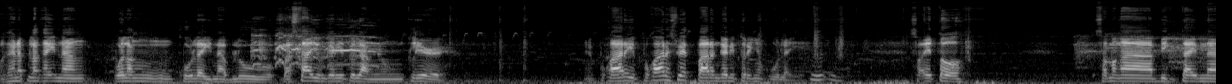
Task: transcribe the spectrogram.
Maghanap lang kayo ng walang kulay na blue. Basta yung ganito lang, yung clear. Yung Pocari, Pocari Sweat parang ganito rin yung kulay. eh. Mm-mm. So ito, sa mga big time na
